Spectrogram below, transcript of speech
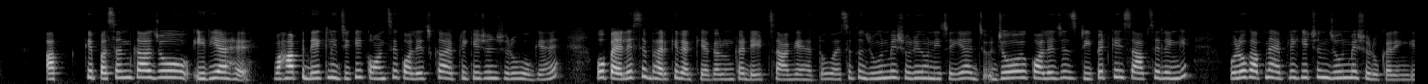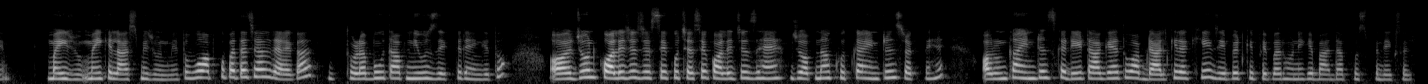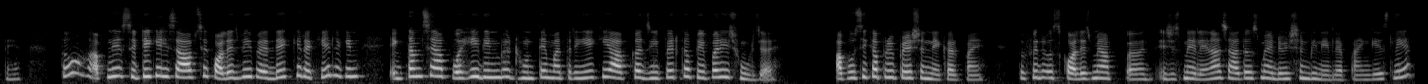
आपके पसंद का जो एरिया है, वहाँ पे देख लीजिए कि कौन से कॉलेज का एप्लीकेशन शुरू हो गया है। वो पहले से भर के रखिए, अगर उनका डेट्स आ गया है तो। वैसे तो जून में शुरू होनी चाहिए। जो कॉलेजेस डीपेट के हिसाब से लेंगे, वो लोग अपना एप्लीकेशन जून में शुरू करेंगे। मई जून मई के लास्ट में जून में। तो वो आपको पता चल जाएगा, थोड़ा बहुत आप न्यूज़ देखते रहेंगे तो। और जो उन कॉलेजेस जैसे कुछ ऐसे कॉलेजेस हैं, जो अपना खुद का एंट्रेंस रखते हैं, और उनका एंट्रेंस का डेट आ गया है तो आप डाल के रखिए। जेपेट के पेपर होने के बाद आप उस पर देख सकते हैं। तो अपने सिटी के हिसाब से कॉलेज भी देख के रखिए, लेकिन एकदम से आप वही दिन भर ढूंढते मत रहिए कि आपका जीपेट का पेपर ही छूट जाए। आप उसी का प्रिपरेशन नहीं कर पाएँ। तो फिर उस कॉलेज में आप जिसमें लेना चाहते हो, उसमें एडमिशन भी नहीं ले पाएँगे। इसलिए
